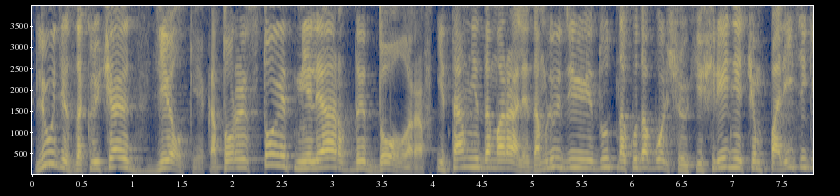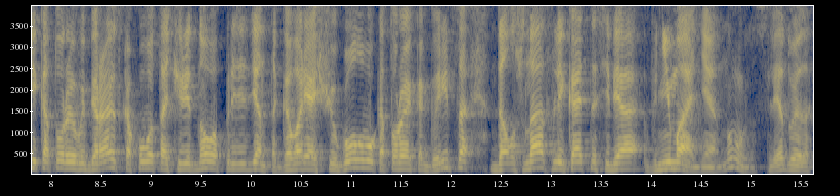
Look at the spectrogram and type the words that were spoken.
Люди заключают сделки, которые стоят миллиарды долларов. И там не до морали, там люди идут на куда большее ухищрение, чем политики, которые выбирают какого-то очередного президента, говорящую голову, которая, как говорится, должна должна отвлекать на себя внимание. Ну, следуя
